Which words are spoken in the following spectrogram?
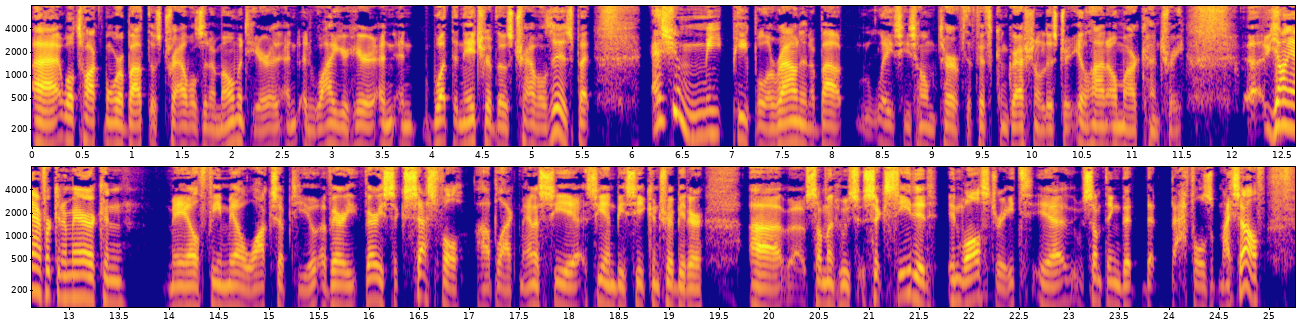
Uh, we'll talk more about those travels in a moment here and, and why you're here and, and what the nature of those travels is. But as you meet people around and about Lacy's home turf, the Fifth Congressional District, Ilhan Omar country, uh, young African American male, female, walks up to you, a very, very successful uh, black man, a C- CNBC contributor, uh, someone who's succeeded in Wall Street, uh, something that, that baffles myself.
